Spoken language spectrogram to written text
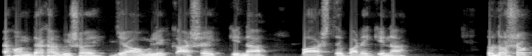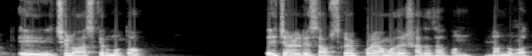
এখন দেখার বিষয় যে আওয়ামী লীগ আসে কি না বা আসতে পারে কি না তো দর্শক, এই ছিল আজকের মতো। এই চ্যানেলটি সাবস্ক্রাইব করে আমাদের সাথে থাকুন। ধন্যবাদ।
